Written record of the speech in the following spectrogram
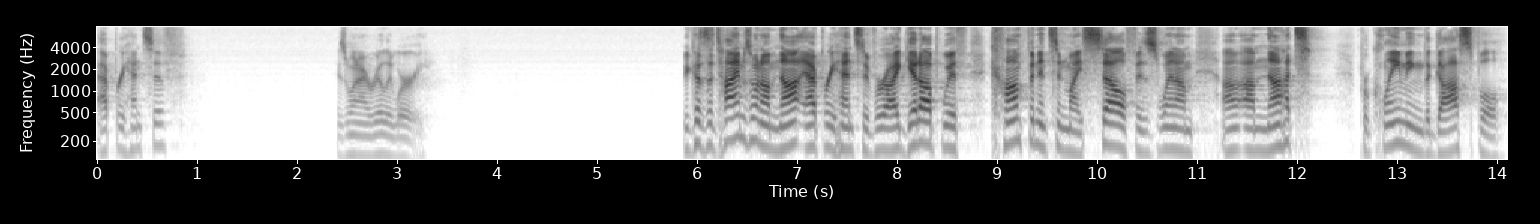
apprehensive is when I really worry. Because the times when I'm not apprehensive or I get up with confidence in myself is when I'm, I'm not proclaiming the gospel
